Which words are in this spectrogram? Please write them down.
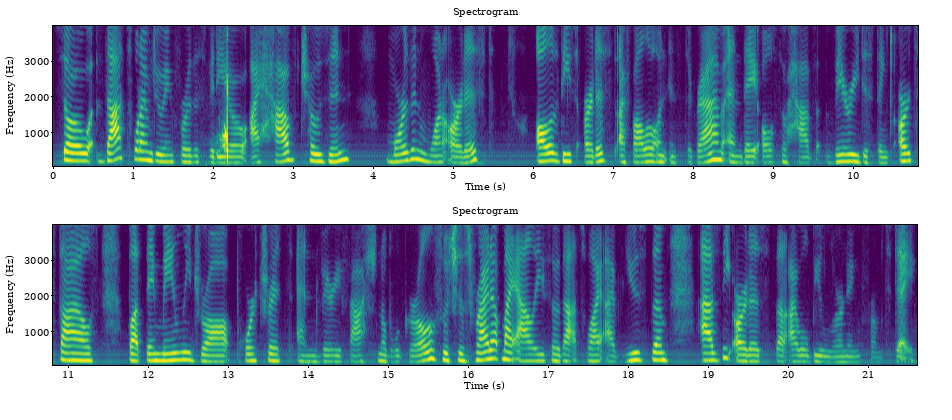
So, that's what I'm doing for this video. I have chosen more than one artist all of these artists I follow on Instagram, and they also have very distinct art styles, but they mainly draw portraits and very fashionable girls, which is right up my alley. So that's why I've used them as the artists that I will be learning from today.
